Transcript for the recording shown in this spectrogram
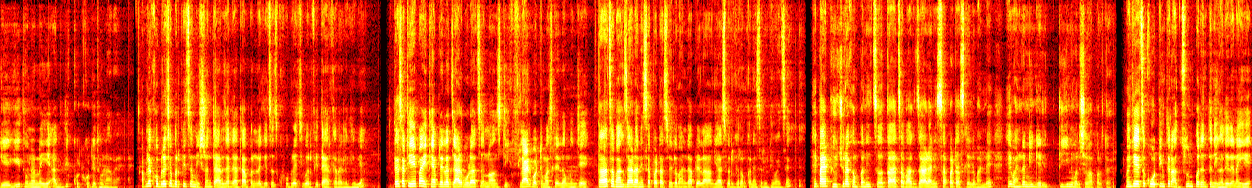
गिळगीत होणार नाही आहे अगदी खुटखुटीत होणार आहे. आपल्या खोबऱ्याच्या बर्फीचं मिश्रण तयार झालं आता आपण लगेचच खोबऱ्याची बर्फी तयार करायला घेऊया. त्यासाठी हे पहा इथे आपल्याला जाड बुडाचं नॉनस्टिक फ्लॅट बॉटम असलेलं म्हणजे तळाचा भाग जाड आणि सपाट असलेलं भांडं आपल्याला गॅसवर गरम करण्यासाठी ठेवायचं आहे हे पाय फ्युचरा कंपनीचं तळाचा भाग जाड आणि सपाट असलेलं भांडे हे भांडं मी गेली तीन वर्ष वापरतोय. म्हणजे याचं कोटिंग तर अजूनपर्यंत निघालेलं नाही आहे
